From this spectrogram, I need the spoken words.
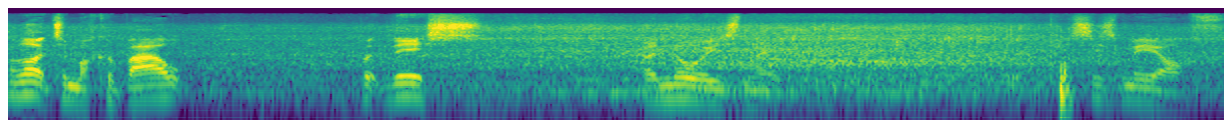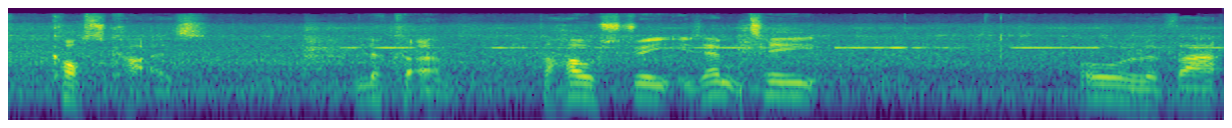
I like to muck about, but this annoys me. It pisses me off. Costcutters. Look at them. The whole street is empty. All of that.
